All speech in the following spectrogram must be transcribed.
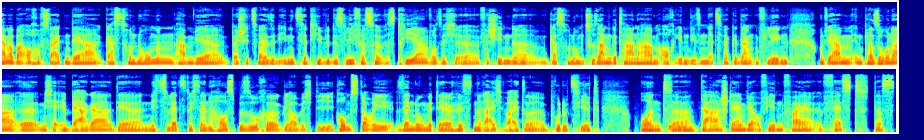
haben aber auch auf Seiten der Gastronomen haben wir beispielsweise die Initiative des Lieferservice Trier, wo sich äh, verschiedene Gastronomen zusammengetan haben, auch eben diesen Netzwerkgedanken pflegen. Und wir haben in Persona äh, Michael Berger, der nicht zuletzt durch seine Hausbesuche, glaube ich, die Home Story Sendung mit der höchsten Reichweite produziert. Und äh, da stellen wir auf jeden Fall fest, dass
